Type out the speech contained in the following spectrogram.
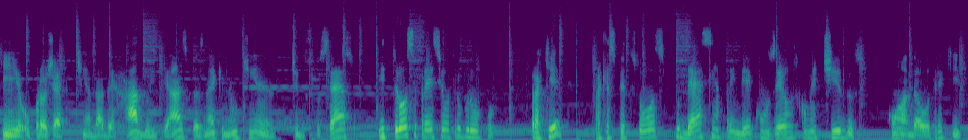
que o projeto tinha dado errado, entre aspas, né, que não tinha tido sucesso, e trouxe para esse outro grupo. Para quê? Para que as pessoas pudessem aprender com os erros cometidos com a da outra equipe.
